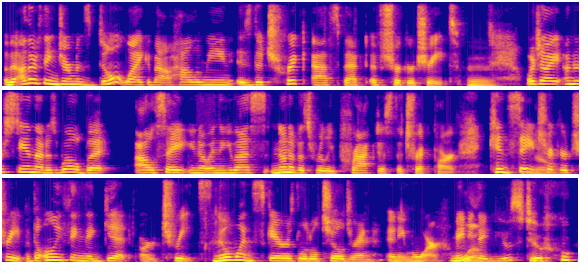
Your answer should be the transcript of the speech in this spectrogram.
The other thing Germans don't like about Halloween is the trick aspect of trick or treat, mm. which I understand that as well, but I'll say, you know, in the US, none of us really practice the trick part. Kids say No. trick or treat, but the only thing they get are treats. No one scares little children anymore. Maybe Well- they used to.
